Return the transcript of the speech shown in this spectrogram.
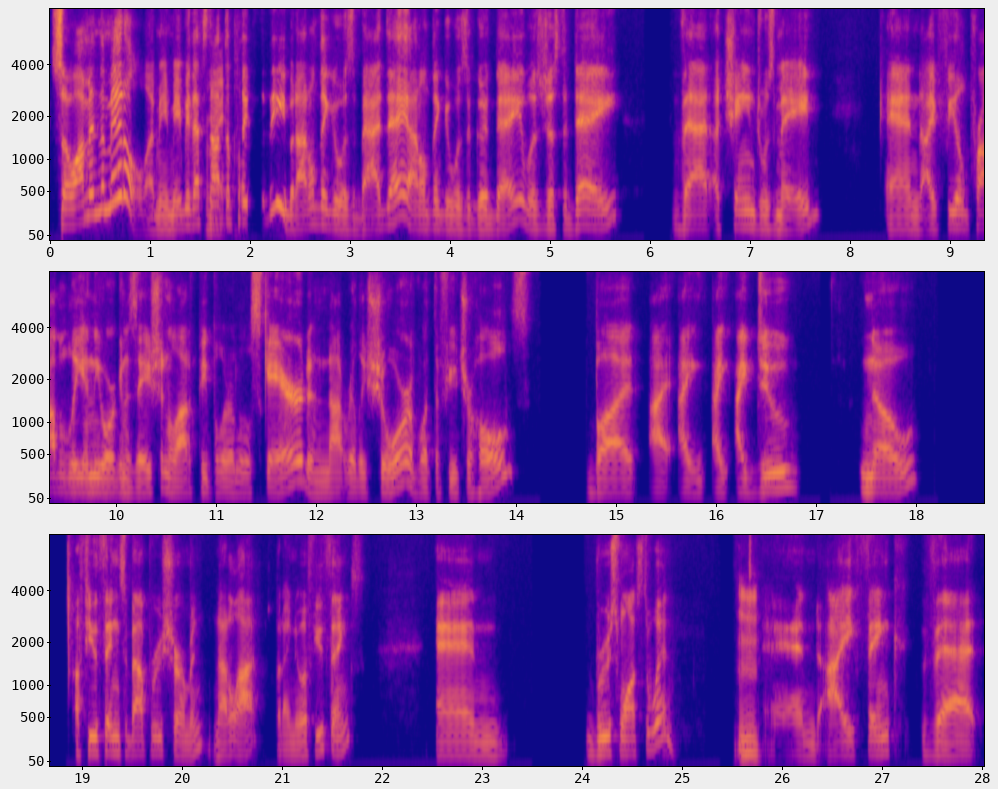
So I'm in the middle. I mean, maybe that's not Right. the place to be, but I don't think it was a bad day. I don't think it was a good day. It was just a day that a change was made. And I feel probably in the organization, a lot of people are a little scared and not really sure of what the future holds. But I I I, I do know a few things about Bruce Sherman, not a lot, but I know a few things. And Bruce wants to win. Mm. And I think that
